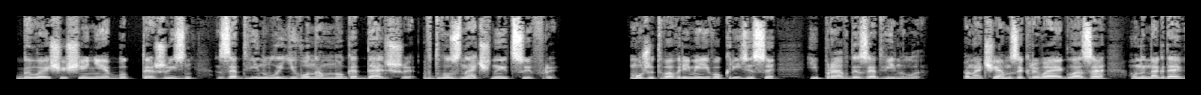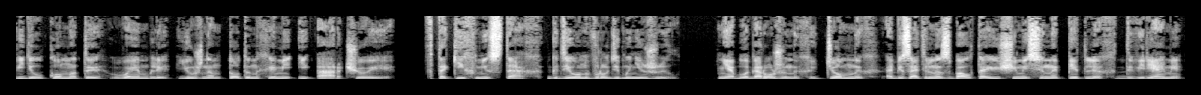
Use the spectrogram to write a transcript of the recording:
Было ощущение, будто жизнь задвинула его намного дальше, в двузначные цифры. Может, во время его кризиса и правда задвинула. По ночам, закрывая глаза, он иногда видел комнаты в Уэмбли, Южном Тоттенхэме и Арчуэе, в таких местах, где он вроде бы не жил, необлагороженных и темных, обязательно с болтающимися на петлях дверями,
